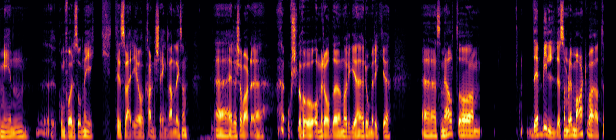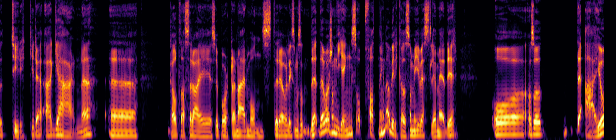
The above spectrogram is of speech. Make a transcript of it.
min komfortsone gikk til Sverige og kanskje England, liksom. Eh, Eller så var det Oslo-området, Norge, Romerike eh, som gjaldt. Og um, det bildet som ble malt, var at tyrkere er gærne. Eh, Galatasaray-supporterne er monstre og liksom sånn. Det, det, var sånn gjengs oppfatning, da, virka det som i vestlige medier. Og altså, det er jo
